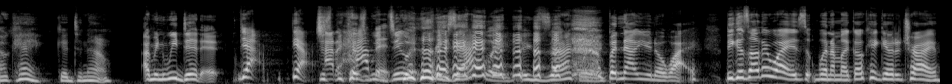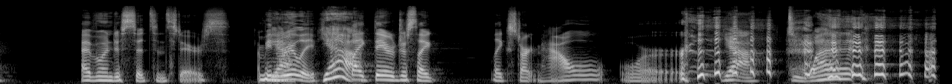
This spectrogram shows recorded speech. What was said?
Okay, good to know. I mean, we did it Yeah, yeah, just because we do it. Exactly. exactly. but now you know why. Because otherwise, when I'm like, okay, give it a try, everyone just sits and stares. I mean, Yeah. really, Yeah. like they're just like, like start now or. Yeah. Do what?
